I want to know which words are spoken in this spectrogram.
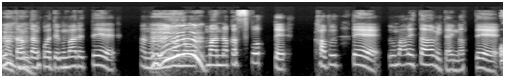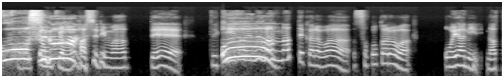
まあ。だんだんこうやって生まれて、あうの布の。真ん中スポってかぶって生まれたみたいになって、こおすごい。走り回って、で、黄色い布。になってからは、そこからは親になっ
